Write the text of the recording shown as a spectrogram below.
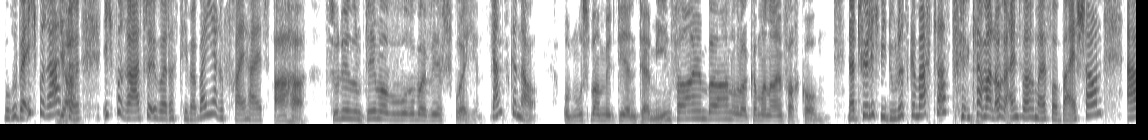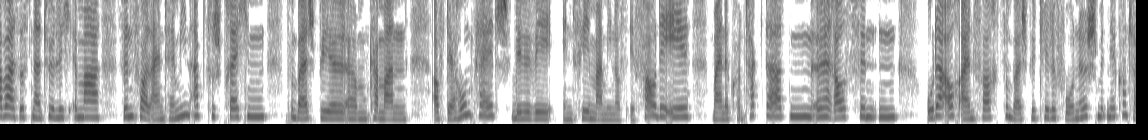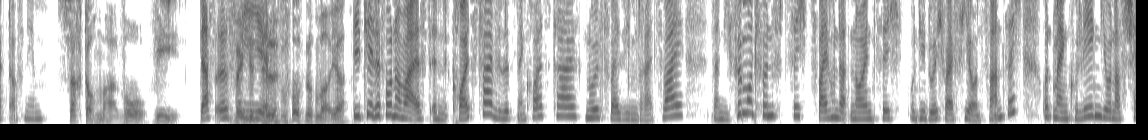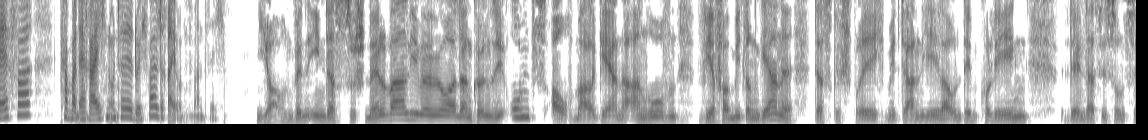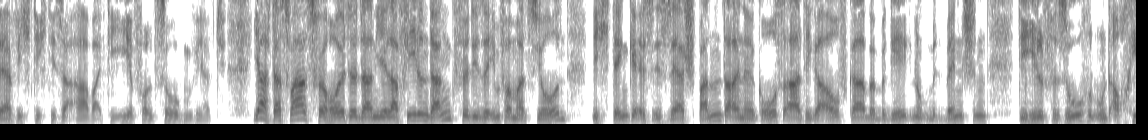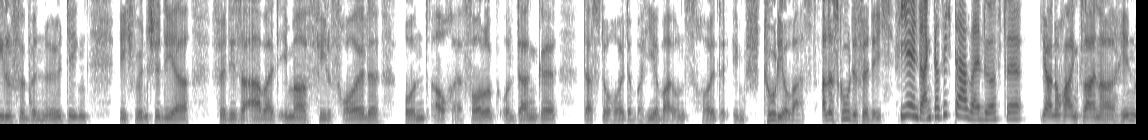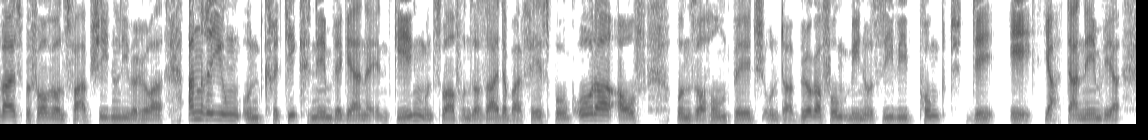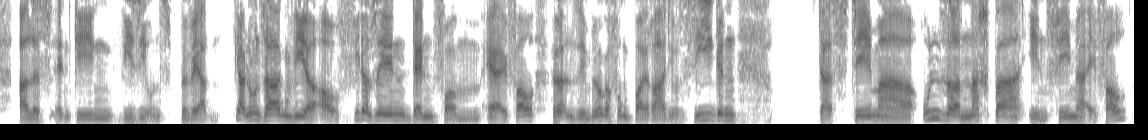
Worüber ich berate? Ja. Ich berate über das Thema Barrierefreiheit. Aha, zu diesem Thema, worüber wir sprechen. Ganz genau. Und muss man mit dir einen Termin vereinbaren oder kann man einfach kommen? Natürlich, wie du das gemacht hast, kann man auch einfach mal vorbeischauen. Aber es ist natürlich immer sinnvoll, einen Termin abzusprechen. Zum Beispiel ähm, kann man auf der Homepage www.infema-ev.de meine Kontaktdaten äh, herausfinden oder auch einfach zum Beispiel telefonisch mit mir Kontakt aufnehmen. Sag doch mal, wo, wie? Das ist Welche die Telefonnummer, ja. Die Telefonnummer ist in Kreuztal. Wir sitzen in Kreuztal 02732, dann die 55 290 und die Durchwahl 24. Und meinen Kollegen Jonas Schäfer kann man erreichen unter der Durchwahl 23. Ja, und wenn Ihnen das zu schnell war, liebe Hörer, dann können Sie uns auch mal gerne anrufen. Wir vermitteln gerne das Gespräch mit Daniela und dem Kollegen, denn das ist uns sehr wichtig, diese Arbeit, die hier vollzogen wird. Ja, das war's für heute. Daniela, vielen Dank für diese Information. Ich denke, es ist sehr spannend, eine großartige Aufgabe, Begegnung mit Menschen, die Hilfe suchen und auch Hilfe benötigen. Ich wünsche dir für diese Arbeit immer viel Freude und auch Erfolg und danke, dass du heute hier bei uns heute im Studio warst. Alles Gute für dich. Vielen Dank, dass ich da sein durfte. Ja, noch ein kleiner Hinweis, bevor wir uns verabschieden, liebe Hörer. Anregungen und Kritik nehmen wir gerne entgegen, und zwar auf unserer Seite bei Facebook oder auf unserer Homepage unter bürgerfunk-sivi.de. Ja, da nehmen wir alles entgegen, wie Sie uns bewerten. Ja, nun sagen wir auf Wiedersehen, denn vom REV hörten Sie im Bürgerfunk bei Radio Siegen das Thema Unser Nachbar in Femer e.V.,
